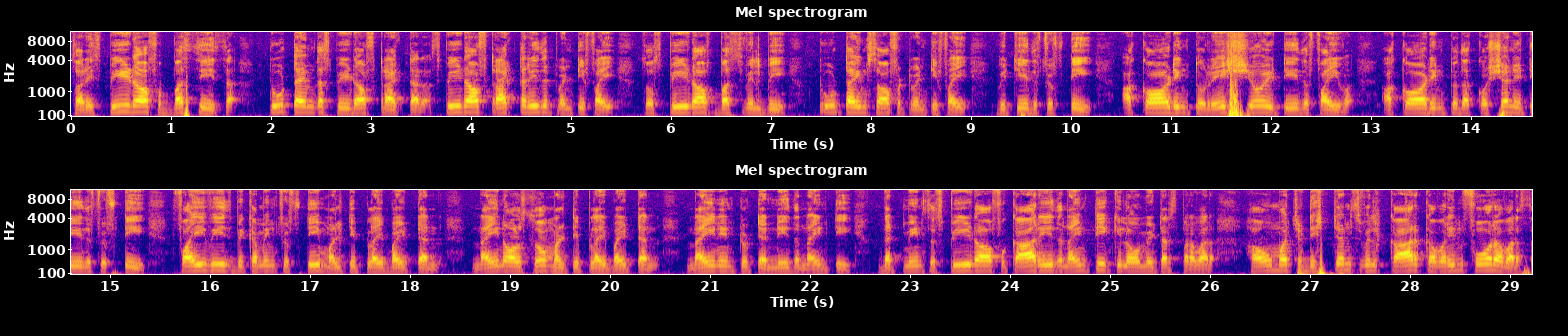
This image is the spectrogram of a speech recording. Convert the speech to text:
sorry speed of bus is two times the speed of tractor. Speed of tractor is 25 so speed of bus will be 2 times of 25 which is 50 according to ratio it is 5 according to the question it is 50 5 is becoming 50 multiply by 10 9 also multiply by 10 9 into 10 is 90 that means the speed of car is 90 kilometers per hour. How much distance will car cover in 4 hours?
